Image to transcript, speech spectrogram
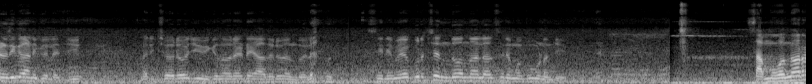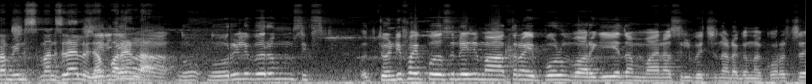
എഴുതി കാണിക്കില്ല ജീ മരിച്ചവരോ ജീവിക്കുന്നവരായിട്ട് യാതൊരു ബന്ധമില്ല സിനിമയെ കുറിച്ച് എന്ത് വന്നാലും ആ സിനിമക്ക് ഗുണം ചെയ്യും. സമൂഹം എന്ന് പറഞ്ഞാൽ മീൻസ് മനസ്സിലായല്ലോ ഞാൻ പറയണ്ട. നൂറിൽ വെറും സിക്സ് ട്വന്റി ഫൈവ് പെർസെന്റേജ് മാത്രം എപ്പോഴും വർഗീയത മനസ്സിൽ വെച്ച് നടക്കുന്ന കുറച്ച്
